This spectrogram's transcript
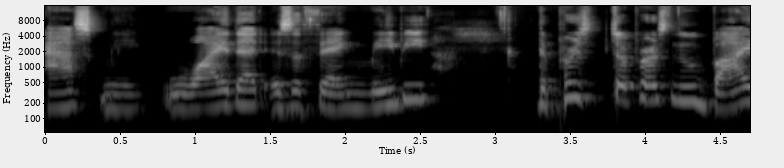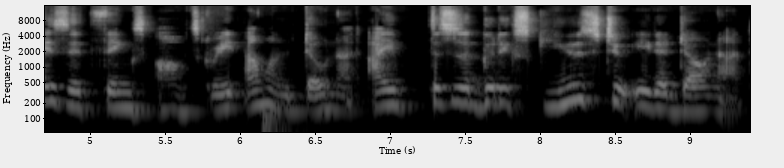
ask me why that is a thing. Maybe the, pers- the person who buys it thinks, "Oh, it's great. I want a donut. I this is a good excuse to eat a donut."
